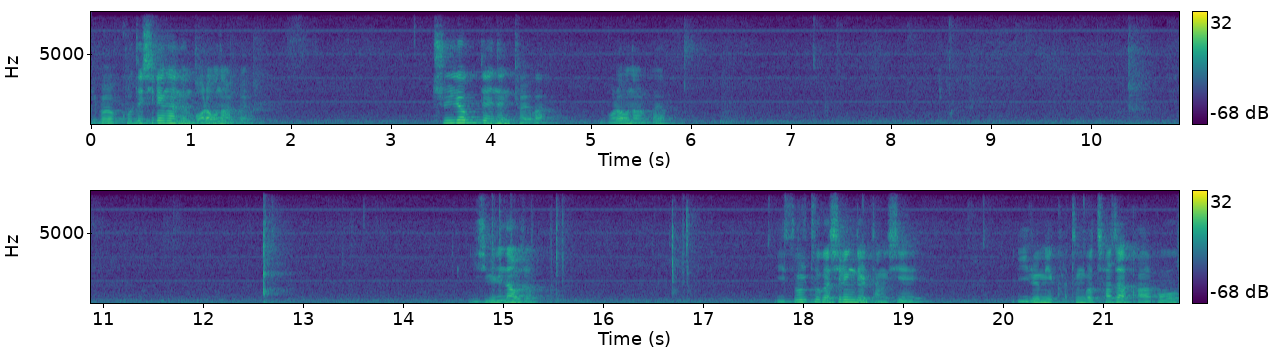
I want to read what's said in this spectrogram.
이거 코드 실행하면 뭐라고 나올까요? 출력되는 결과 뭐라고 나올까요? (21) 나오죠 이 솔트가 실행될 당시에 이름이 같은 거 찾아가고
